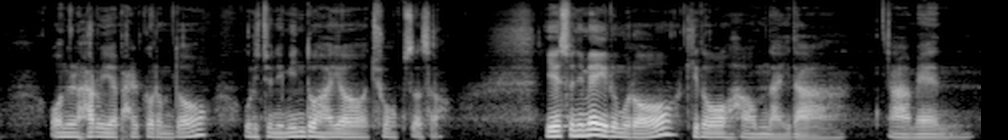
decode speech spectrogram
오늘 하루의 발걸음도 우리 주님 인도하여 주옵소서. 예수님의 이름으로 기도하옵나이다. 아멘.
